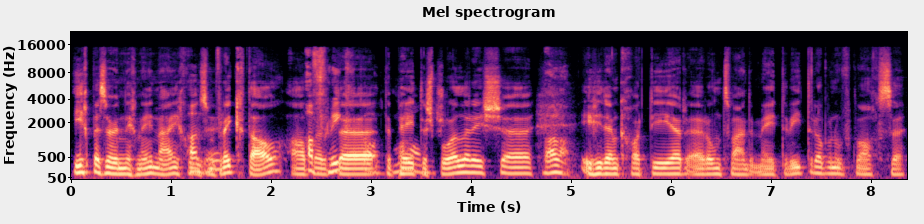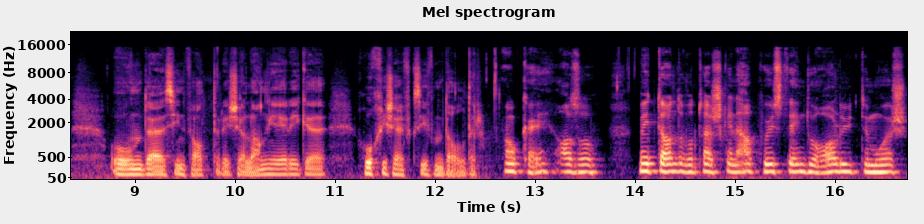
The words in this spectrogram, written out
Ich persönlich nicht, nein, ich komme ah, aus dem Fricktal, aber ah, Fricktal. Der, der Peter Spuler ist, äh, voilà. ist in dem Quartier äh, rund 200 Meter weiter oben aufgewachsen und äh, sein Vater ist ein langjähriger Küchenchef vom Dolder. Okay, also mit anderen Worten, du hast genau gewusst, wem du anrufen musst,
